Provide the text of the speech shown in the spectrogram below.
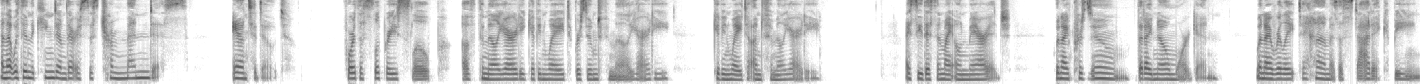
And that within the kingdom, there is this tremendous antidote for the slippery slope of familiarity giving way to presumed familiarity, giving way to unfamiliarity. I see this in my own marriage. When I presume that I know Morgan, when I relate to him as a static being,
